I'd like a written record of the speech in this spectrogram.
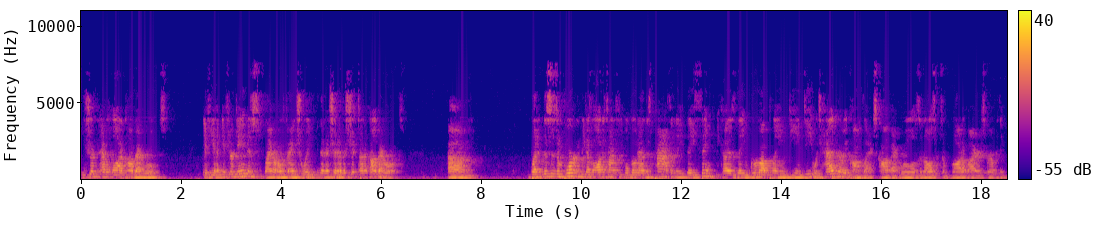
you shouldn't have a lot of combat rules. If you if your game is I don't know Feng Shui, then it should have a shit ton of combat rules. Um, but this is important because a lot of times people go down this path and they, they think because they grew up playing D&D, which had very complex combat rules and all sorts of modifiers for everything,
